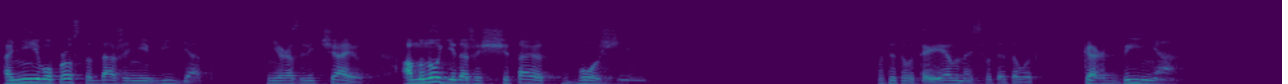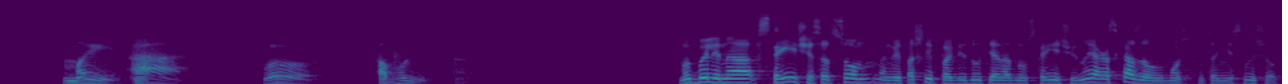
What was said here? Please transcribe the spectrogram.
Они его просто даже не видят, не различают, а многие даже считают Божьим. Вот эта вот ревность, вот эта вот гордыня. Мы, а, о, а вы. Мы были на встрече с отцом, он говорит, пошли, поведу тебя на одну встречу. Ну, я рассказывал, может, кто-то не слышал.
